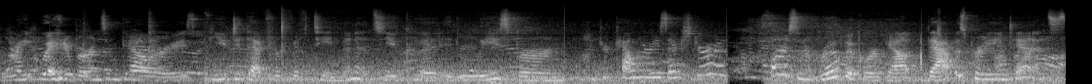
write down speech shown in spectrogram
great way to burn some calories. If you did that for 15 minutes, you could at least burn 100 calories extra. As far as an aerobic workout, that was pretty intense.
